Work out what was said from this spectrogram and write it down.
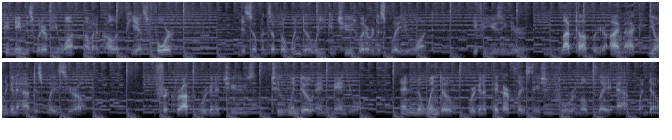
can name this whatever you want. I'm going to call it PS4. This opens up a window where you can choose whatever display you want. If you're using your laptop or your iMac, you're only going to have display 0. For crop, we're going to choose to window and manual. And in the window, we're going to pick our PlayStation 4 Remote Play app window.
